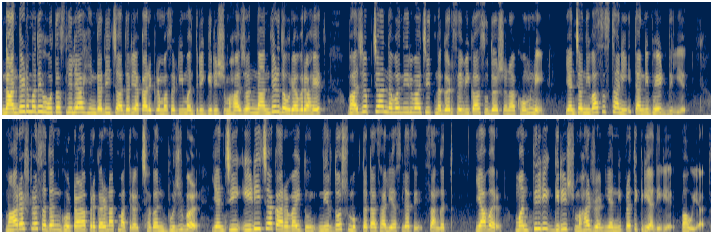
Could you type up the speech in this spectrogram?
नांदेडमध्ये होत असलेल्या हिंददी चादर या कार्यक्रमासाठी मंत्री गिरीश महाजन नांदेड दौऱ्यावर आहेत. भाजपच्या नवनिर्वाचित नगरसेविका सुदर्शना खोमणे यांच्या निवासस्थानी त्यांनी भेट दिली आहे. महाराष्ट्र सदन घोटाळा प्रकरणात मात्र छगन भुजबळ यांची ईडीच्या कारवाईतून निर्दोष मुक्तता झाली असल्याचे सांगत यावर मंत्री गिरीश महाजन यांनी प्रतिक्रिया दिली आहे. पाहूयात.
